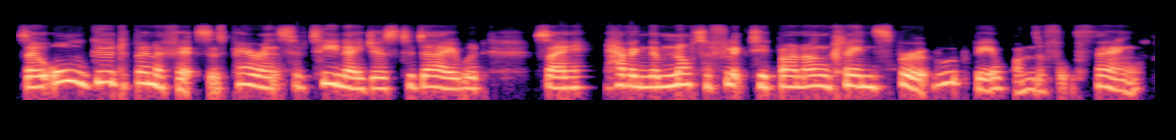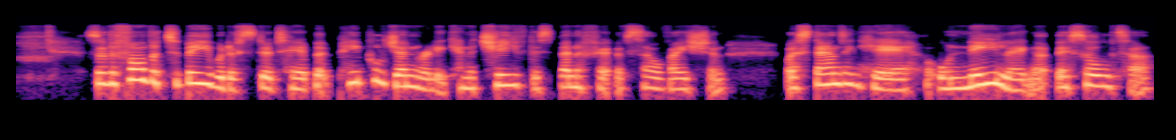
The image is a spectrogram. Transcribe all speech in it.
So all good benefits as parents of teenagers today would say having them not afflicted by an unclean spirit would be a wonderful thing. So the father to be would have stood here, but people generally can achieve this benefit of salvation by standing here or kneeling at this altar,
